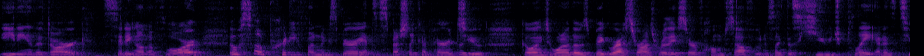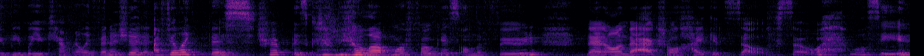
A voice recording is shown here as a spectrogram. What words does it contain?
eating in the dark, sitting on the floor, it was still a pretty fun experience, especially compared to going to one of those big restaurants where they serve home style food. It's like this huge plate and it's two people, you can't really finish it. I feel like this trip is gonna be a lot more focused on the food than on the actual hike itself. So we'll see.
